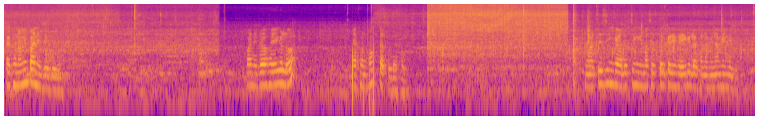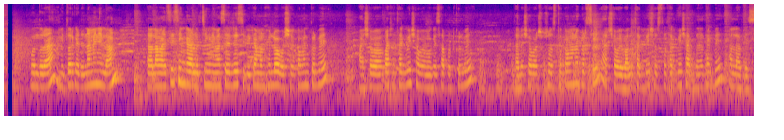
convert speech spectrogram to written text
এখন আমি পানি দিয়ে দেবো। পানি দেওয়া হয়ে গেল। এখন হোক তারপর দেখাবো। আমার চিচিঙ্গা আলু, চিংড়ি মাছের তরকারি হয়ে গেল, এখন আমি নামিয়ে নেব। বন্ধুরা, আমি তরকারিটা নামিয়ে নিলাম। তাহলে আমার চিচিঙ্গা আলু চিংড়ি মাছের রেসিপি কেমন হলো অবশ্যই কমেন্ট করবে। আর সবাই আমার পাশে থাকবে, সবাই আমাকে সাপোর্ট করবে। তাহলে সবার সুস্বাস্থ্য কামনা করছি, আর সবাই ভালো থাকবে, সুস্থ থাকবে, সাবধানে থাকবে। আল্লাহ হাফেজ।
